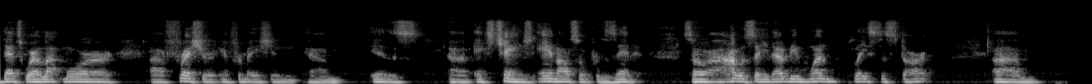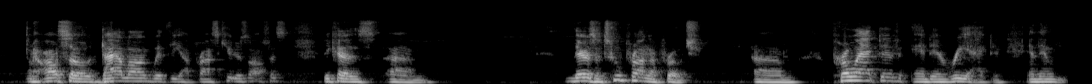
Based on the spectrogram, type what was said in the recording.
that's where a lot more uh, fresher information um, is um, exchanged and also presented. So I would say that would be one place to start. Um, also, dialogue with the uh, prosecutor's office because um, there's a two prong approach um, proactive and then reactive. And then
